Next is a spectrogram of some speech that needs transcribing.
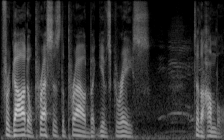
for God oppresses the proud but gives grace to the humble.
